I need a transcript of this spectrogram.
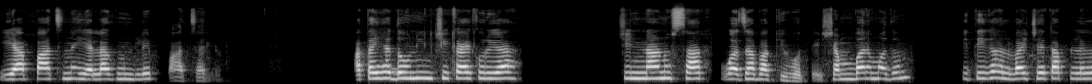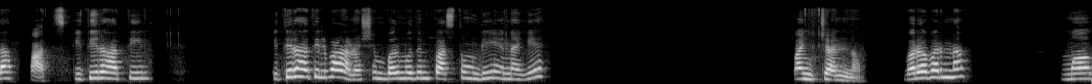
या पाचनं याला गुंडले पाच आलं. आता ह्या दोन्हींची काय करूया? चिन्हानुसार वजाबाकी होते. शंभरमधून किती घालवायचे आहेत आपल्याला? पाच. किती राहतील? किती राहतील बाळानो? शंभरमधून पाच तोंडी आहे ना हे? पंच्याण्णव. बरोबर ना? मग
